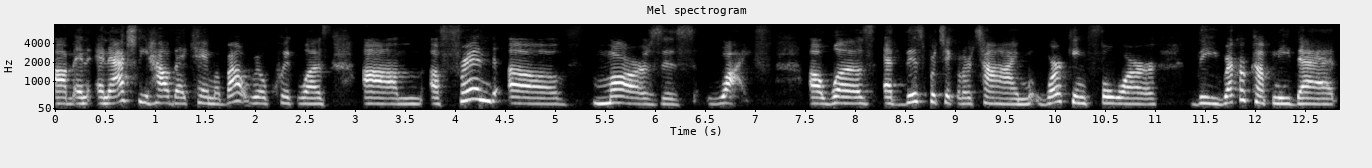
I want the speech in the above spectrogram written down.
Um, and, and actually, how that came about, real quick, was um, a friend of Mars's wife uh, was at this particular time working for the record company that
